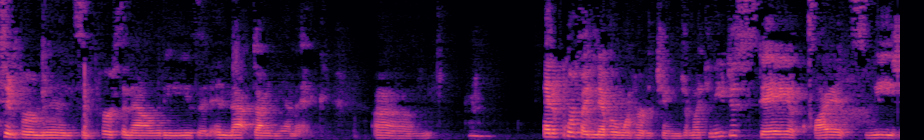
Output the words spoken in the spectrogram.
temperaments and personalities and, and that dynamic. Um, and of course, I never want her to change. I'm like, can you just stay a quiet, sweet,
